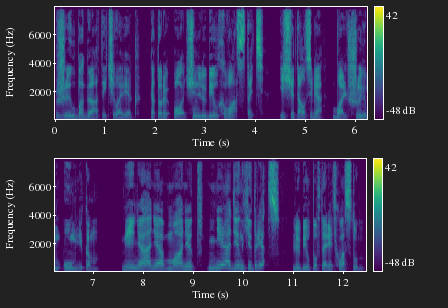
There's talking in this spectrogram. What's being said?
жил богатый человек, который очень любил хвастать и считал себя большим умником. «Меня не обманет ни один хитрец», — любил повторять хвастун.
